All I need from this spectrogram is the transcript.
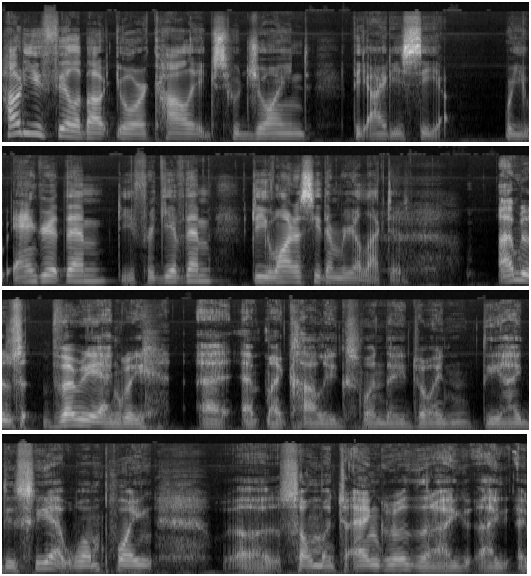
How do you feel about your colleagues who joined the IDC? Were you angry at them? Do you forgive them? Do you want to see them reelected? I was very angry at, at my colleagues when they joined the IDC. At one point, uh, so much anger that I, I,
